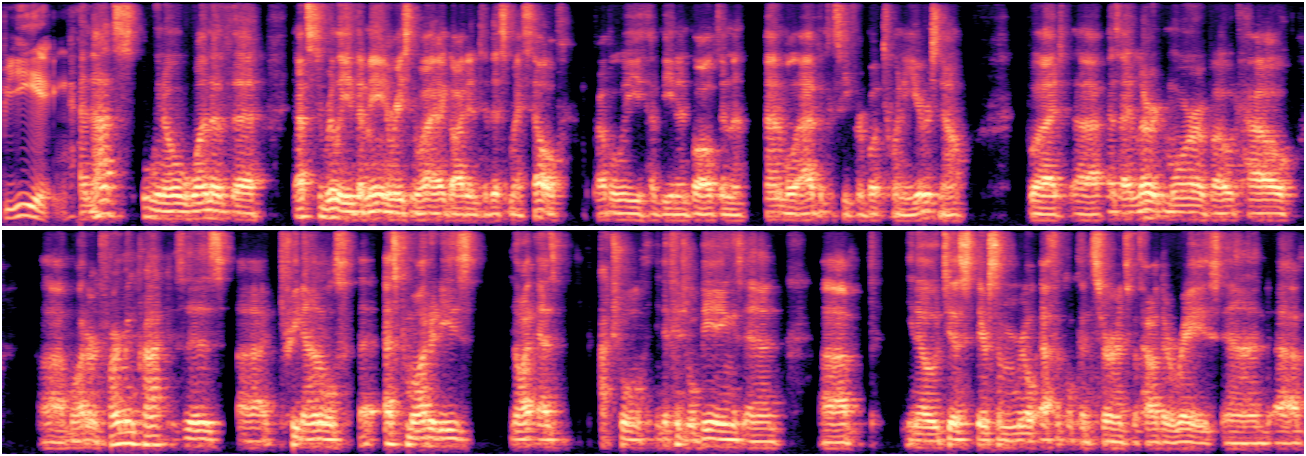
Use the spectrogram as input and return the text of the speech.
being. And that's, you know, one of the that's really the main reason why I got into this myself. Probably have been involved in animal advocacy for about 20 years now. But uh, as I learned more about how uh, modern farming practices uh, treat animals as commodities, not as actual individual beings and uh, you know just there's some real ethical concerns with how they're raised and uh,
